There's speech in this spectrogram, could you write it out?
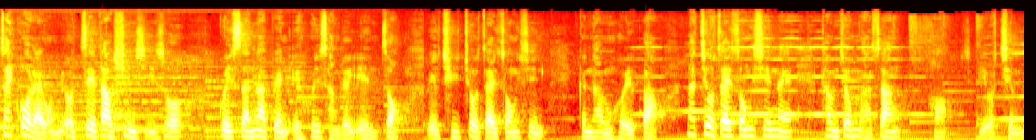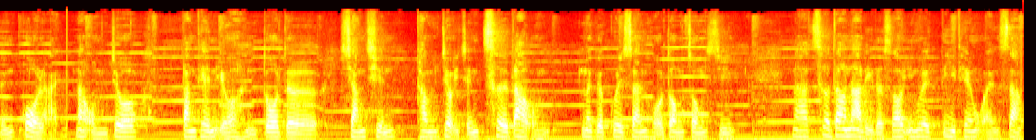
再过来，我们又接到讯息说，龟山那边也非常的严重，也去救灾中心跟他们回报。那救灾中心呢，他们就马上哈、有请人过来，那我们就当天有很多的乡亲，他们就已经撤到我们那个龟山活动中心。那撤到那里的时候，因为第一天晚上，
